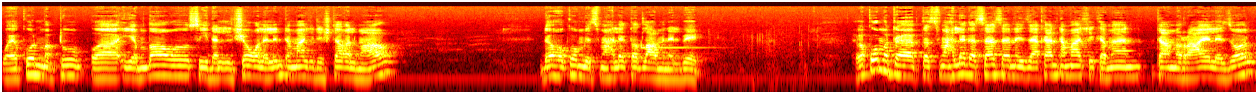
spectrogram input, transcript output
ويكون مكتوب ويمضاه سيد الشغل اللي أنت ماشي تشتغل معاه ده حكومة بيسمح لك تطلع من البيت. حكومة بتسمح لك أساسا إذا كنت ماشي كمان تعمل رعاية لزول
